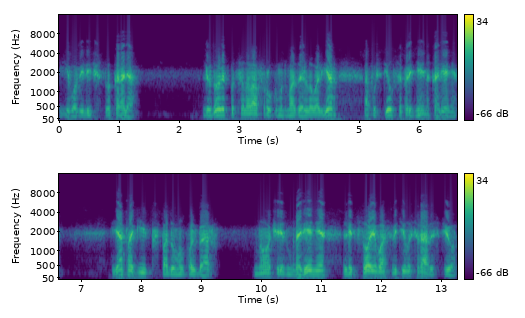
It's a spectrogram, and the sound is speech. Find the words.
его величества короля. Людовик, поцеловав руку мадемуазель Лавальер, опустился пред ней на колени. «Я погиб», — подумал Кольбер, но через мгновение лицо его осветилось радостью.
